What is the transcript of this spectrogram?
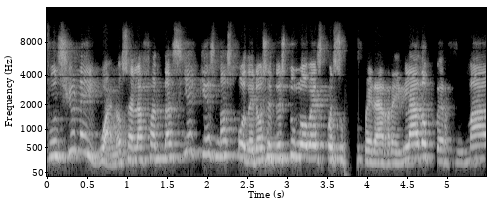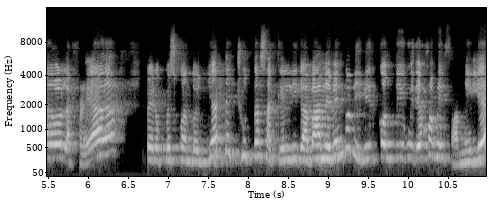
funciona igual, o sea, la fantasía aquí es más poderosa, entonces tú lo ves pues súper arreglado, perfumado, la freada, pero pues cuando ya te chutas a que él diga, va, me vengo a vivir contigo y dejo a mi familia,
